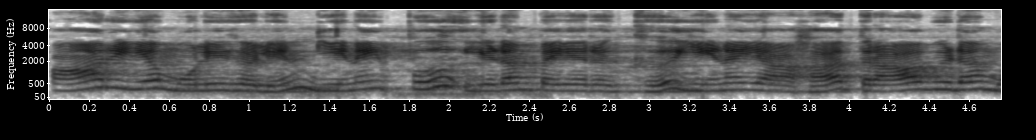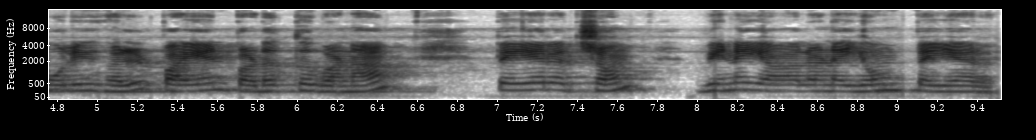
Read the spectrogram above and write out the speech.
ஆரிய மொழிகளின் இணைப்பு இடம்பெயருக்கு இணையாக திராவிட மொழிகள் பயன்படுத்துவன பெயரச்சம் வினையாளனையும் பெயர்.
